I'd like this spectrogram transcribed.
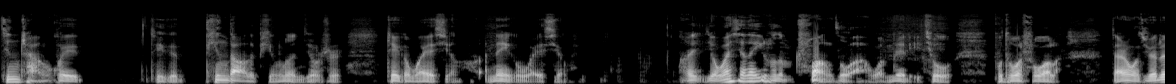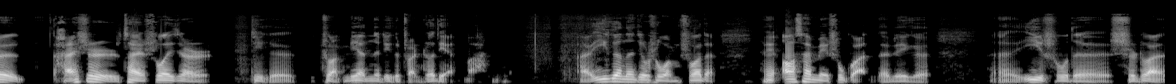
经常会这个听到的评论就是这个我也行，那个我也行。有关现代艺术怎么创作啊，我们这里就不多说了。但是我觉得还是再说一下这个转变的这个转折点吧。啊，一个呢就是我们说的，哎，奥赛美术馆的这个呃艺术的时段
